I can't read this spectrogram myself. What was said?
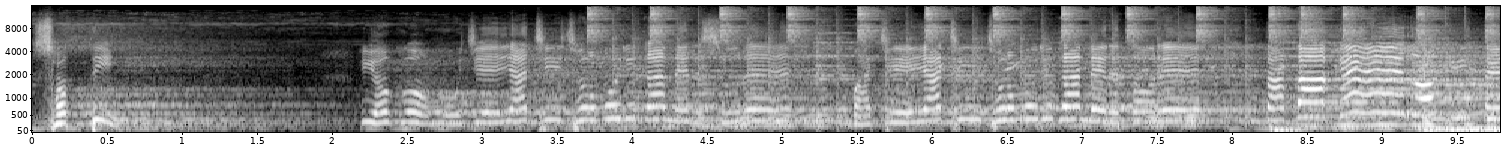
সত্যি? ইগো মুজে আছি ঝুমুর গানের সুরে বাজে আছি ঝুমুর গানের তরে দাদাকে রকিতে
